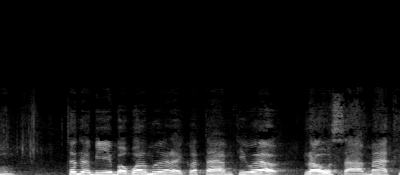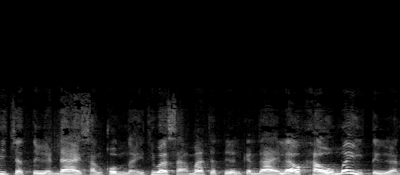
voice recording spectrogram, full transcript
ม ท่านนบีบอกว่าเมื่อไหร่ก็ตามที่ว่าเราสามารถที่จะเตือนได้สังคมไหนที่ว่าสามารถจะเตือนกันได้ แล้วเขาไม่เตือน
